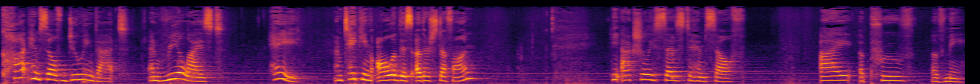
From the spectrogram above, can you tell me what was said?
caught himself doing that and realized, hey, I'm taking all of this other stuff on, he actually says to himself, I approve of me.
